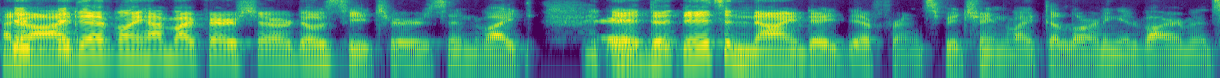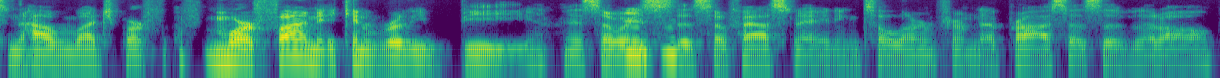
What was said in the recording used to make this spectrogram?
I know I definitely have my fair share of those teachers, and like it, it- it's a nine day difference between like the learning environments and how much more more fun it can really be. It's always Mhm. uh, so fascinating to learn from the process of it all.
